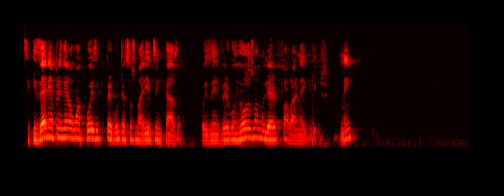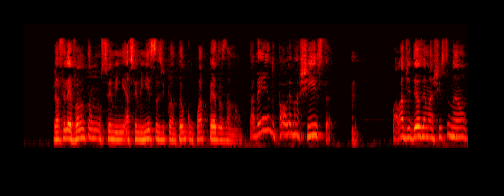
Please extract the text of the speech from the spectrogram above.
Se quiserem aprender alguma coisa, que perguntem a seus maridos em casa, pois é vergonhoso uma mulher falar na igreja. Amém? Já se levantam as feministas de plantão com quatro pedras na mão. Tá vendo? Paulo é machista. A palavra de Deus é machista? Não.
